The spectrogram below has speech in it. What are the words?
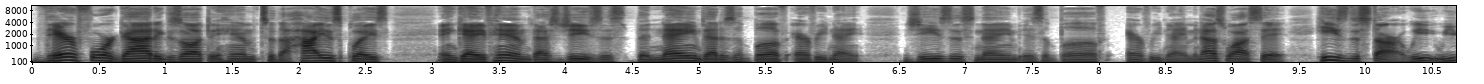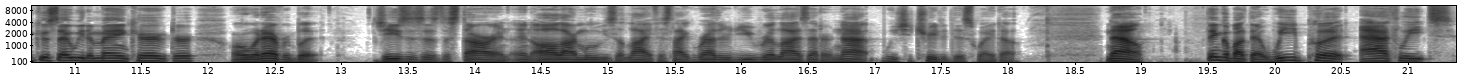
Therefore, God exalted him to the highest place and gave him, that's Jesus, the name that is above every name. Jesus' name is above every name. And that's why I said he's the star. We you could say we the main character or whatever, but Jesus is the star in, in all our movies of life. It's like whether you realize that or not, we should treat it this way though. Now, think about that. We put athletes,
